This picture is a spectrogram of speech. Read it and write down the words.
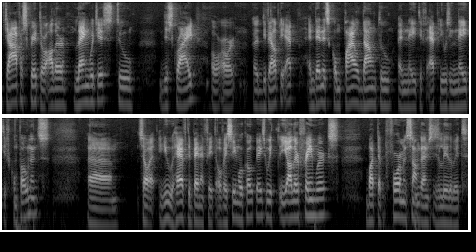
JavaScript or other languages to describe or, or uh, develop the app, and then it's compiled down to a native app using native components. Um, so uh, you have the benefit of a single code base with the other frameworks, but the performance sometimes is a little bit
